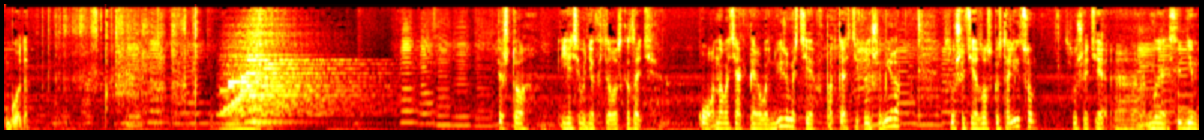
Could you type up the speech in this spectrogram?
года. Что я сегодня хотел рассказать о новостях мировой недвижимости в подкасте «Крыша мира». Слушайте «Азовскую столицу», слушайте, э, мы следим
